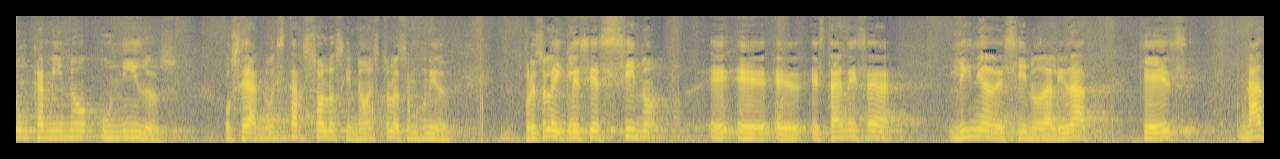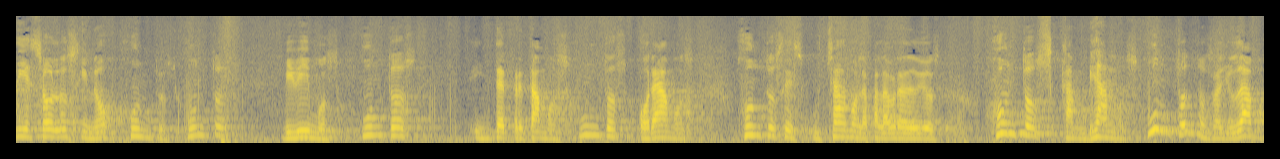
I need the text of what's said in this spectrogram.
un camino unidos, o sea, no estar solos, sino esto lo hacemos unidos. Por eso la iglesia es sino, eh, eh, eh, está en esa línea de sinodalidad, que es nadie solo, sino juntos. Juntos vivimos, juntos interpretamos, juntos oramos, juntos escuchamos la palabra de Dios, juntos cambiamos, juntos nos ayudamos.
